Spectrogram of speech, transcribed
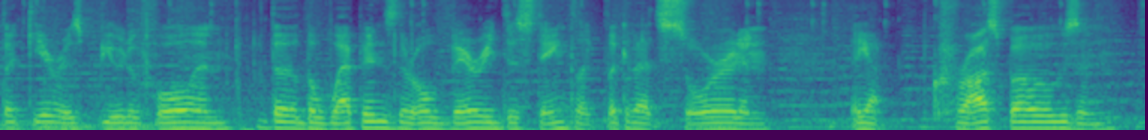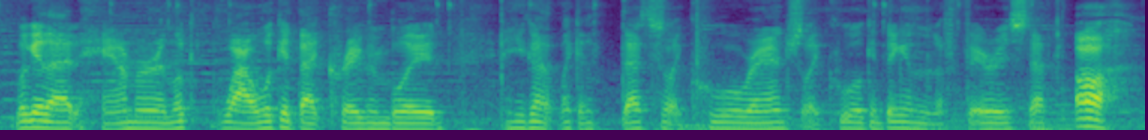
the gear is beautiful, and the the weapons they're all very distinct. Like look at that sword, and they got crossbows, and look at that hammer, and look wow, look at that Craven blade, and you got like a that's like cool ranch, like cool looking thing, and then a fairy staff. Ah, oh,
